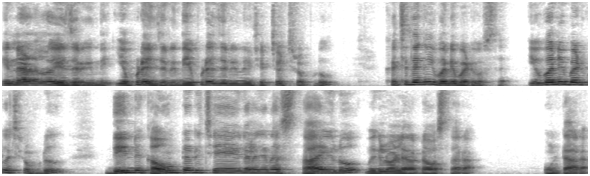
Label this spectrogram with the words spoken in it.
ఇన్నాళ్ళలో ఏం జరిగింది ఎప్పుడు ఏం జరిగింది ఎప్పుడు ఏం జరిగింది చర్చ వచ్చినప్పుడు ఖచ్చితంగా ఇవన్నీ బయటకు వస్తాయి. ఇవన్నీ బయటకు వచ్చినప్పుడు దీన్ని కౌంటర్ చేయగలిగిన స్థాయిలో మిగిలిన వాళ్ళు ఎవరైనా వస్తారా? ఉంటారా?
